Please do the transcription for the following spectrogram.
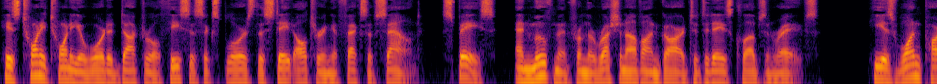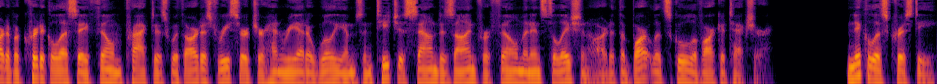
His 2020 awarded doctoral thesis explores the state altering effects of sound, space, and movement from the Russian avant garde to today's clubs and raves. He is one part of a critical essay film practice with artist researcher Henrietta Williams and teaches sound design for film and installation art at the Bartlett School of Architecture. Nicholas Christie,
